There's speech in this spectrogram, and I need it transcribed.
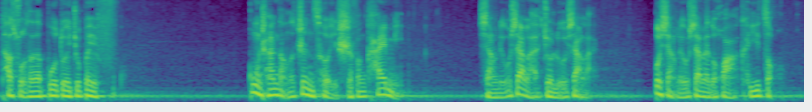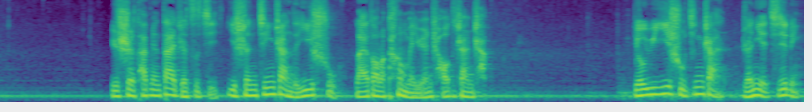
他所在的部队就被俘。共产党的政策也十分开明，想留下来就留下来，不想留下来的话可以走。于是他便带着自己一身精湛的医术，来到了抗美援朝的战场。由于医术精湛，人也机灵，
